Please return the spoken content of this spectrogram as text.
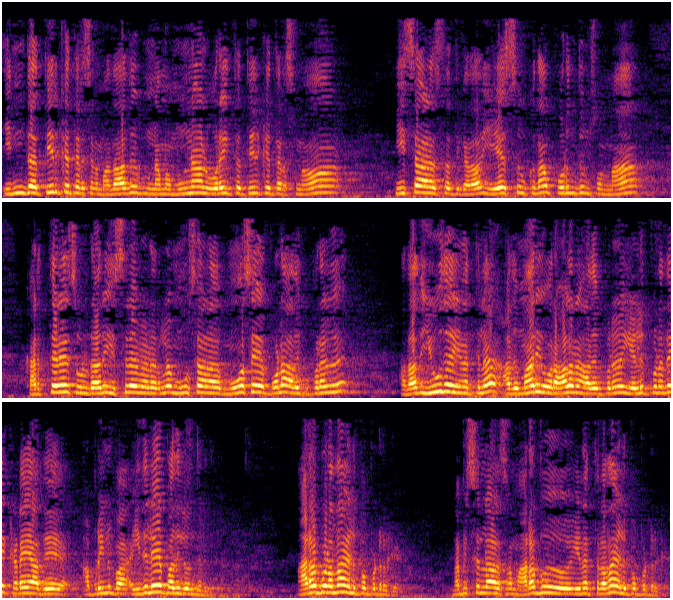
இந்த தீர்க்க தரிசனம் அதாவது நம்ம முன்னால் உரைத்த தீர்க்க தரிசனம் ஈசாலசத்துக்கு அதாவது இயேசுக்கு தான் பொருந்தும் சொன்னா கர்த்தரே சொல்றாரு இஸ்ரேவேலர்ல மூசா மோசையை போல அதுக்கு பிறகு அதாவது யூத இனத்துல அது மாதிரி ஒரு ஆளை அது பிறகு எழுப்புனதே கிடையாது அப்படின்னு இதிலே பதில் வந்துருது அரபுல தான் எழுப்பப்பட்டிருக்கு. நபிசுல்லாஸ்லாம் அரபு இனத்துல தான் எழுப்பப்பட்டிருக்கு.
